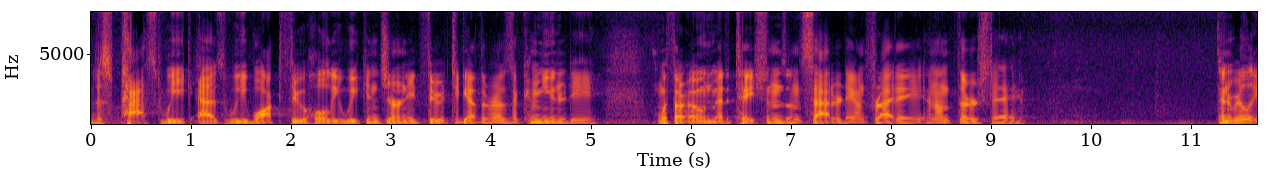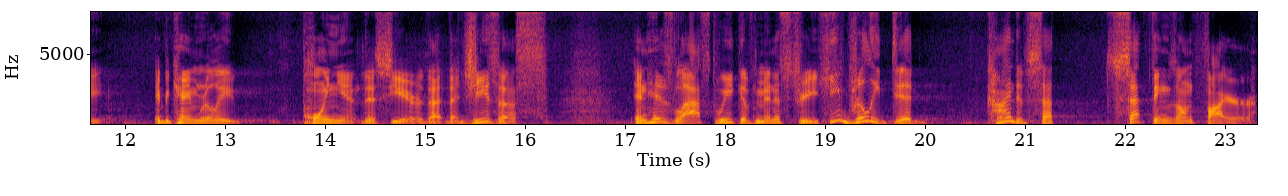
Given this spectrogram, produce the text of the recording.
this past week as we walked through Holy Week and journeyed through it together as a community with our own meditations on Saturday, on Friday, and on Thursday. And it really, it became really poignant this year that, that Jesus, in his last week of ministry, he really did kind of set, set things on fire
